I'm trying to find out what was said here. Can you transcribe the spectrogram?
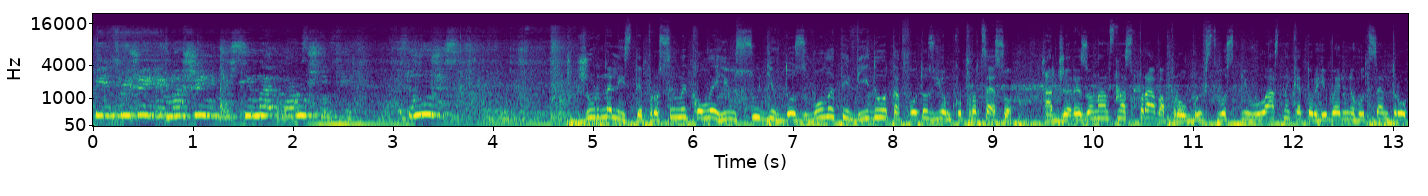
передвижение машинами снимают наручники. Это ужас. Журналісти просили колегію суддів дозволити відео та фотозйомку процесу, адже резонансна справа про вбивство співвласника торгівельного центру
